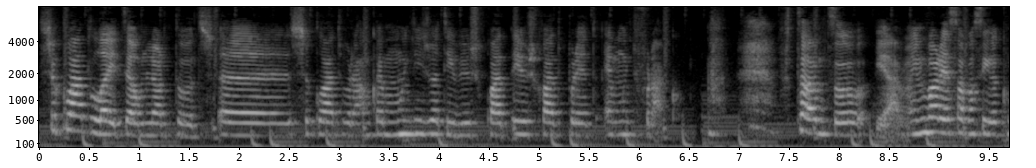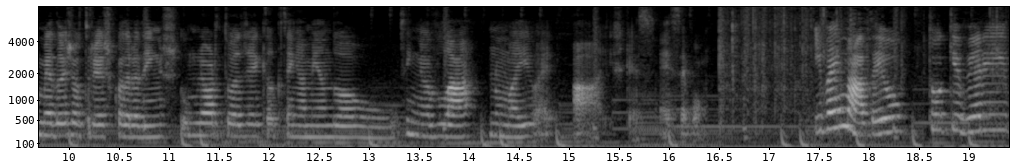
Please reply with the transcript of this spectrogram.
chocolate leite é o melhor de todos. Uh, chocolate branco é muito enjoativo e o chocolate, e o chocolate preto é muito fraco. Portanto, yeah, embora eu só consiga comer dois ou três quadradinhos, o melhor de todos é aquele que tem amêndoa ou sim, avelã no meio. É, ah, esquece, esse é bom. E bem, malta, eu estou aqui a ver e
